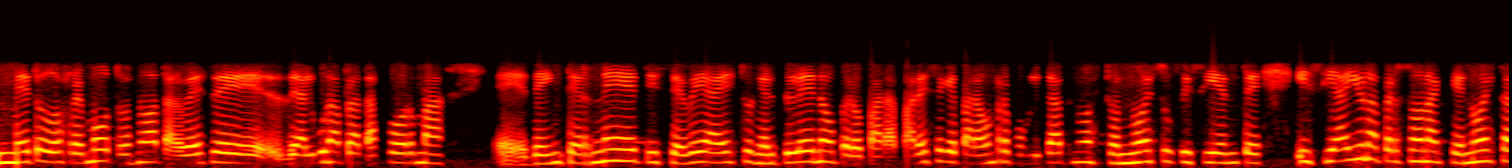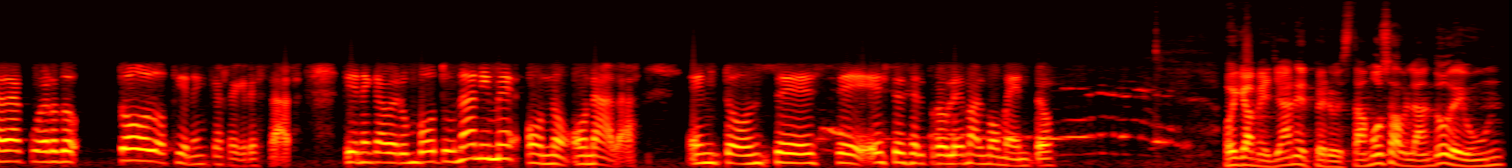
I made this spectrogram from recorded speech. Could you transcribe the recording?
métodos remotos, ¿no? A través de, de alguna plataforma eh, de internet y se vea esto en el pleno, pero para parece que para un republicano esto no es suficiente y si hay una persona que no está de acuerdo, todos tienen que regresar. Tiene que haber un voto unánime o no o nada. Entonces, eh, ese es el problema al momento. Óigame, Janet, pero estamos hablando de un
